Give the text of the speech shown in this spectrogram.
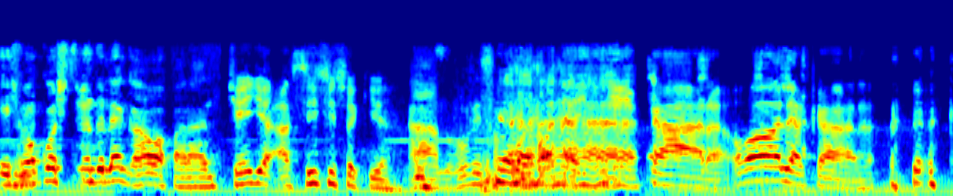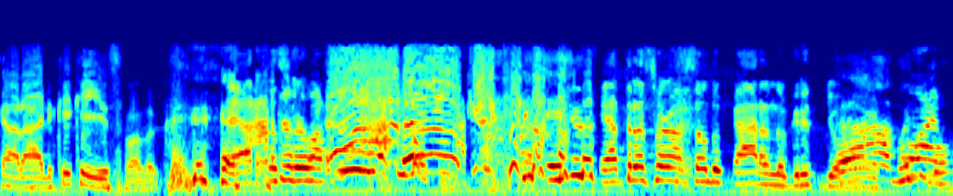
Eles vão construindo legal a parada. Change, assiste isso aqui. ó. Ah, não vou ver essa porra. Olha aí, cara. Olha, cara. Caralho, o que que é isso, maluco? É a transformação. Isso? É a transformação do cara no grito de horror. Ah, muito Pô, é bom.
